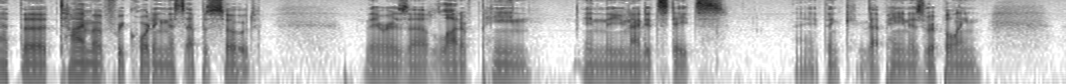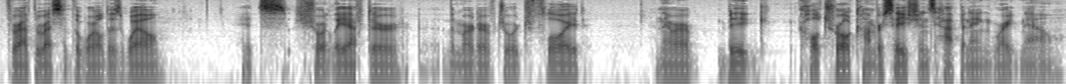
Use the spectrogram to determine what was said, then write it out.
At the time of recording this episode, there is a lot of pain in the United States. I think that pain is rippling throughout the rest of the world as well. It's shortly after the murder of George Floyd, and there are big cultural conversations happening right now,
